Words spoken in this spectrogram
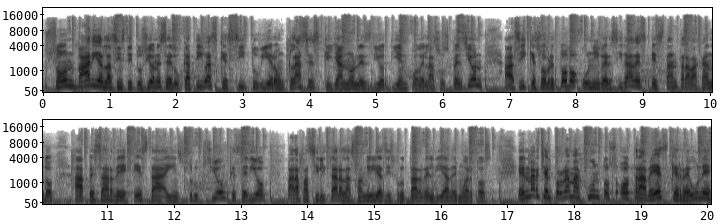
son varias las instituciones educativas que sí tuvieron clases, que ya no les dio tiempo de la suspensión, así que sobre todo universidades están trabajando a pesar de esta instrucción que se dio para facilitar a las familias disfrutar del Día de Muertos. En marcha el programa Juntos otra vez que reúne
